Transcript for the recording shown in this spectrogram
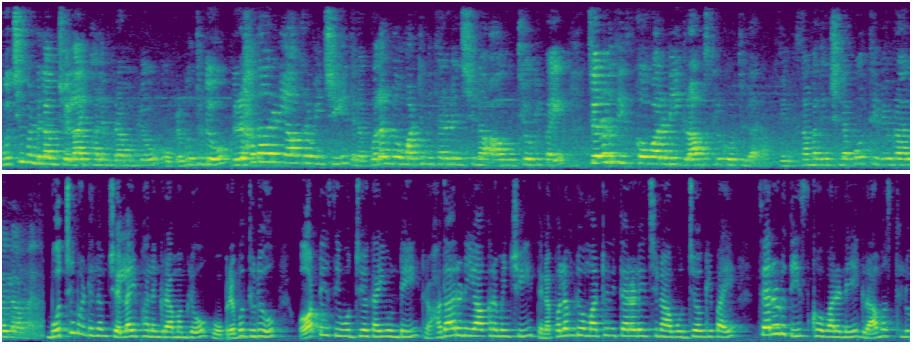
బుచ్చి మండలం చెలాయిపాలెం గ్రామంలో ఓ ప్రబుద్ధుడు రహదారిని ఆక్రమించి తన పొలంలో మట్టిని తరలించిన ఆ ఉద్యోగిపై చర్యలు తీసుకోవాలని గ్రామస్తులు కోరుతున్నారు. దీనికి సంబంధించిన పూర్తి వివరాలు ఇలా ఉన్నాయి. బుచ్చి మండలం చెల్లాయిపాలెం గ్రామంలో ఓ ప్రబుద్ధుడు ఆర్టీసీ ఉద్యోగి అయి ఉండి రహదారిని ఆక్రమించి తన పొలంలో మట్టిని తరలించిన ఆ ఉద్యోగిపై చర్యలు తీసుకోవాలని గ్రామస్తులు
